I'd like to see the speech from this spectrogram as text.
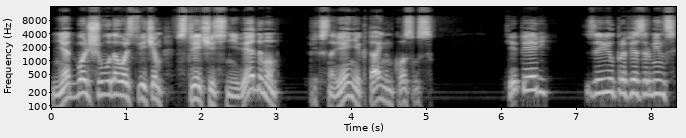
нет большего удовольствия, чем встреча с неведомым, прикосновение к тайнам космоса. Теперь, — заявил профессор Минц,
